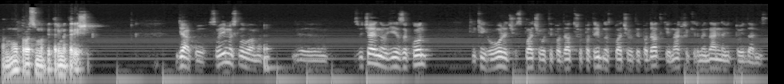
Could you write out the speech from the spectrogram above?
Тому просимо підтримати рішення. Дякую. Своїми словами. Е, Звичайно, є закон, який говорить, що сплачувати податки, що потрібно сплачувати податки, інакше кримінальна відповідальність.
